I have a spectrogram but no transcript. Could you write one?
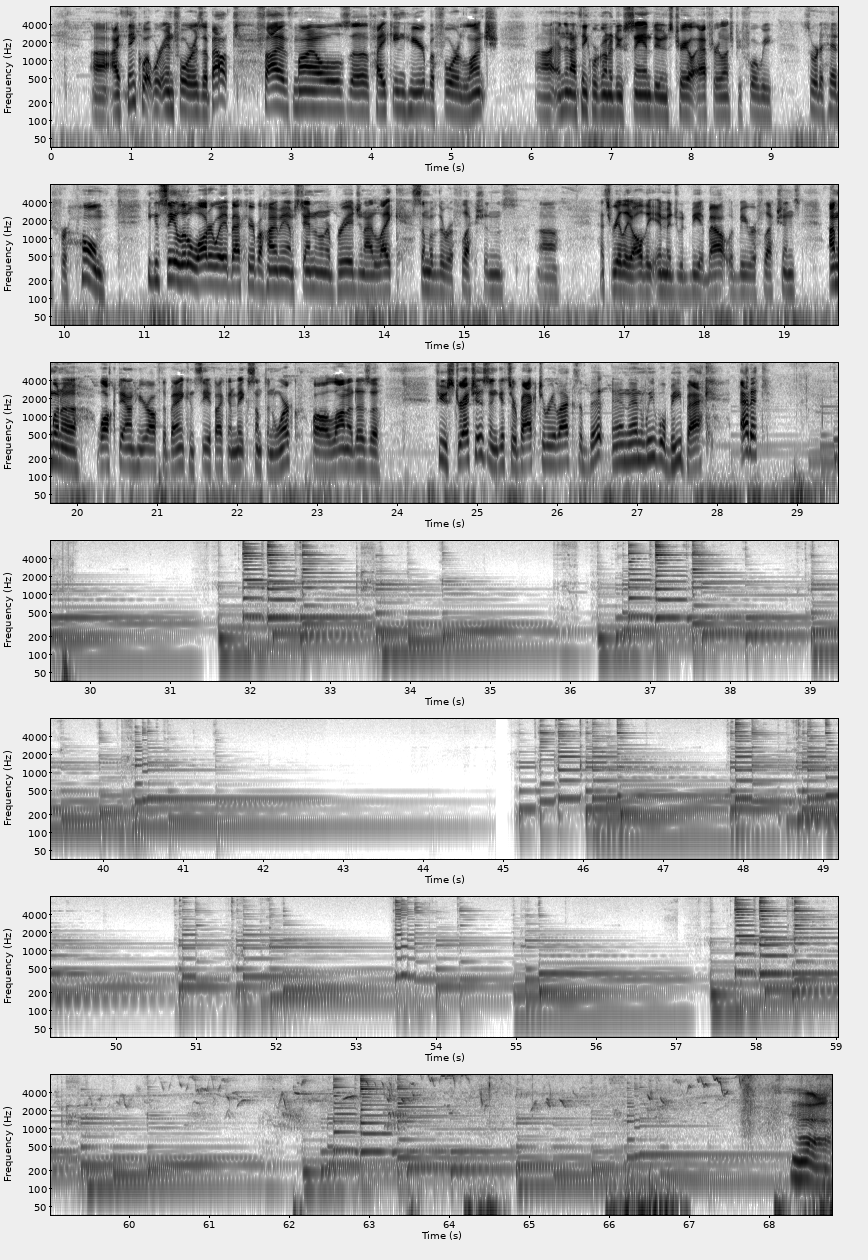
uh, I think what we're in for is about five miles of hiking here before lunch. Uh, and then I think we're going to do Sand Dunes Trail after lunch before we sort of head for home. You can see a little waterway back here behind me. I'm standing on a bridge and I like some of the reflections. Uh, that's really all the image would be about, would be reflections. I'm going to walk down here off the bank and see if I can make something work while Alana does a few stretches and gets her back to relax a bit. And then we will be back at it. Uh.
